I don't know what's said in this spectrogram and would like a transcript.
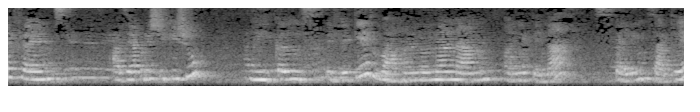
હાય ફ્રેન્ડ્સ આજે આપણે શીખીશું વ્હીકલ્સ એટલે કે વાહનોના નામ અને તેના સ્પેલિંગ સાથે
